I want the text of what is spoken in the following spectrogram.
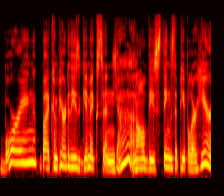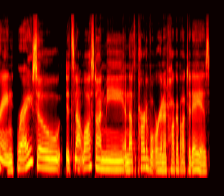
boring, but compared to these gimmicks and, Yeah. and all these things that people are hearing. Right. So it's not lost on me. And that's part of what we're going to talk about today is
